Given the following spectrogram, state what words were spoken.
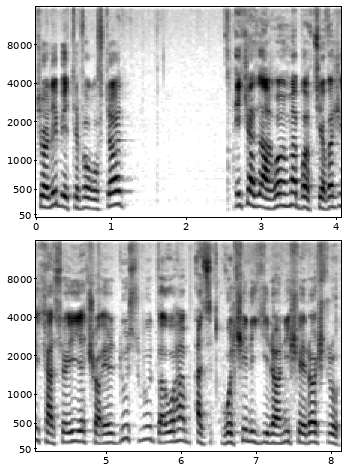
جالب اتفاق افتاد. یکی از اقوام من با سیاوش کسرایی یک شاعر دوست بود و او هم از گلچین گیرانی شعراش رو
